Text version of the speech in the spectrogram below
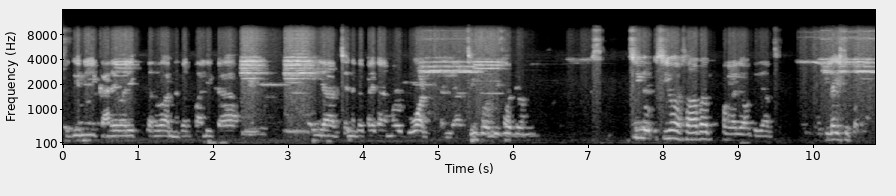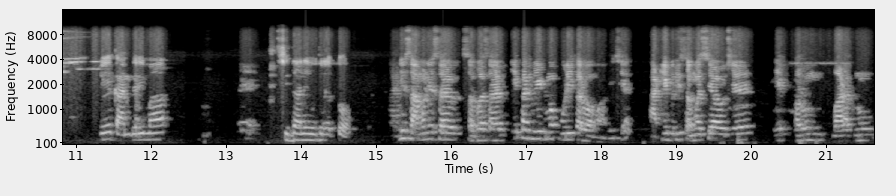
સુધીની કાર્યવાહી કરવા નગરપાલિકા તૈયાર છે. નગરપાલિકા અમારો બોર્ડ તૈયાર છે. સીઓ સીઓ સભા પર પગલાં લેવા તૈયાર છે. લઈશું પગલાં તો એ કામગીરીમાં સીધા નહીં ઉતરે તો? આટલી સામાન્ય સાહેબ સભા સાહેબ એક જ મિનિટમાં પૂરી કરવામાં આવી છે. આટલી બધી સમસ્યાઓ છે, એક તરુણ બાળકનું,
